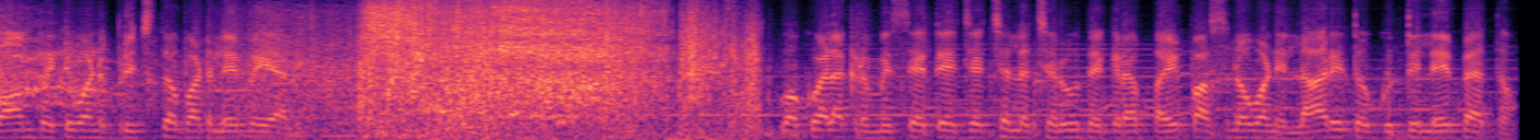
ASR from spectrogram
బాంబు పెట్టి వాడిని బ్రిడ్జ్తో పాటు లేపేయాలి. ఒకవేళ అక్కడ మిస్ అయితే జడ్చెల్ల చెరువు దగ్గర బైపాస్లో వాడిని లారీతో గుద్ది లేపేద్దాం.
